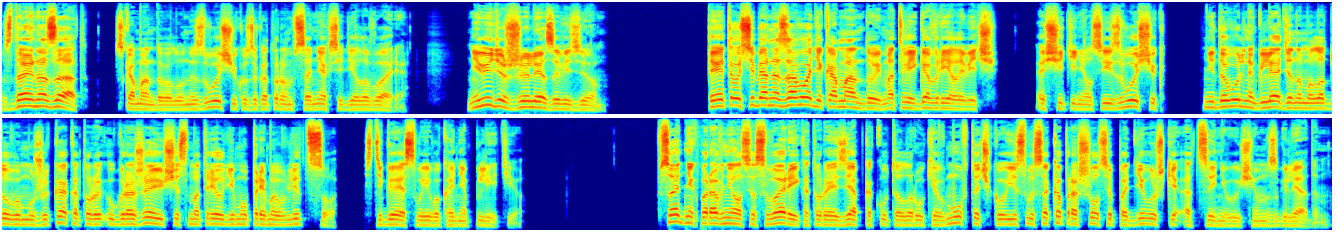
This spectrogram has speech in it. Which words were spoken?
«Сдай назад!» — скомандовал он извозчику, за которым в санях сидела Варя. «Не видишь, железо везем!» «Ты это у себя на заводе командуй, Матвей Гаврилович!» — ощетинился извозчик, недовольно глядя на молодого мужика, который угрожающе смотрел ему прямо в лицо, стягая своего коня плетью. Всадник поравнялся с Варей, которая зябко кутала руки в муфточку и свысока прошелся по девушке оценивающим взглядом.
